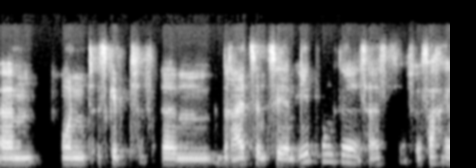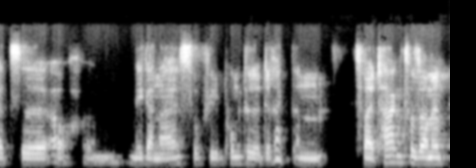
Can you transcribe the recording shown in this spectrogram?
Ähm, und es gibt ähm, 13 CME-Punkte. Das heißt, für Fachärzte auch ähm, mega nice, so viele Punkte direkt an zwei Tagen zu sammeln.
